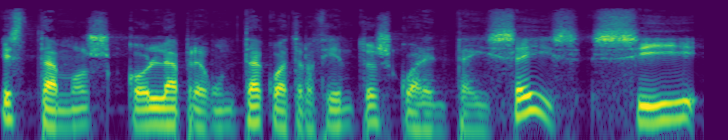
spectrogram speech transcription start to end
estamos con la pregunta 446, si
